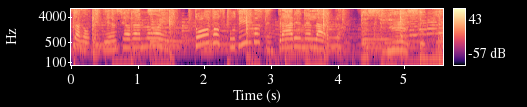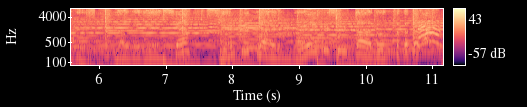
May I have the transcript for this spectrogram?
Gracias a la obediencia de Noé, todos pudimos entrar en el arca. Así es, amigos. La obediencia siempre trae un buen resultado.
